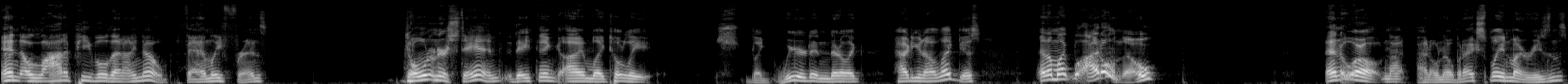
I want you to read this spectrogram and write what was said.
And a lot of people that I know, family, friends, don't understand. They think I'm like totally like weird and they're like, How do you not like this? And I'm like, Well, I don't know. And well, not I don't know, but I explained my reasons.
